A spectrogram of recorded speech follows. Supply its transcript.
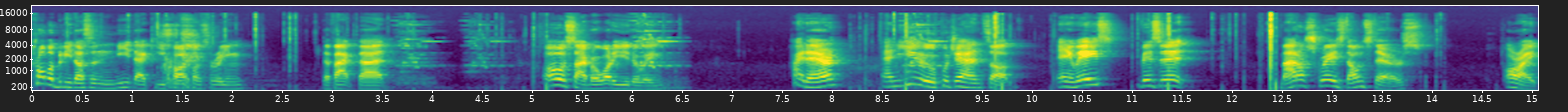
probably doesn't need that keycard considering the fact that... Oh, Cyber, what are you doing? Hi there. And you, put your hands up. Anyways, visit Maddox Grace downstairs. Alright.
